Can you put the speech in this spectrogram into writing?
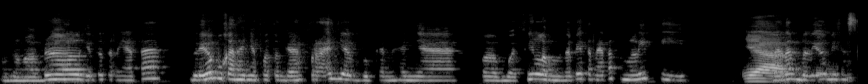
ngobrol-ngobrol gitu ternyata beliau bukan hanya fotografer aja bukan hanya buat film tapi ternyata peneliti ya. ternyata beliau bisa se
